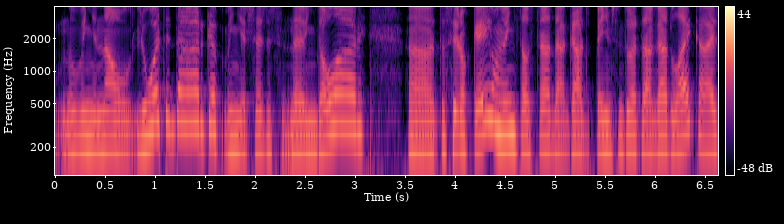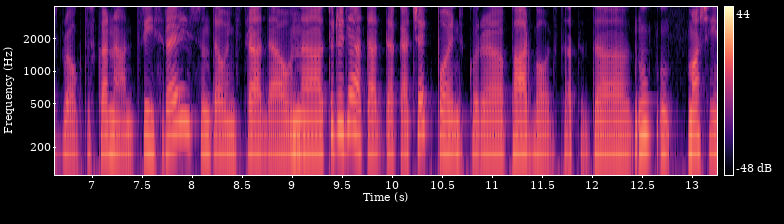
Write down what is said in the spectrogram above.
nu, viņa nav ļoti dārga, viņa ir 69 dolāri. Uh, tas ir ok, un viņi tev strādā gadu. Pieņemsim, to ir tā gada laikā aizbraukt uz Kanādu trīs reizes, un tev viņi strādā. Un, uh, tur ir jā, tāda tā kā checkpoint, kur uh, pārbaudas. Tātad, uh, nu, mašīnā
